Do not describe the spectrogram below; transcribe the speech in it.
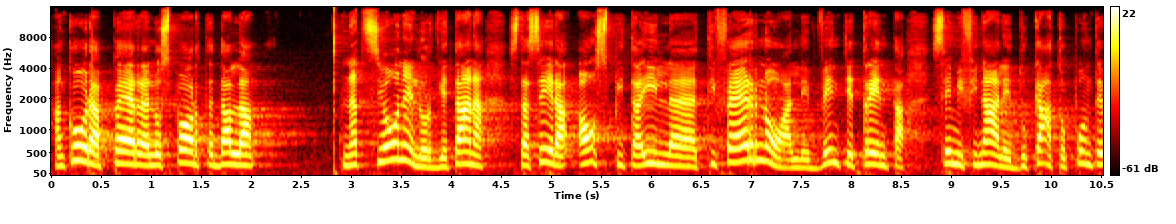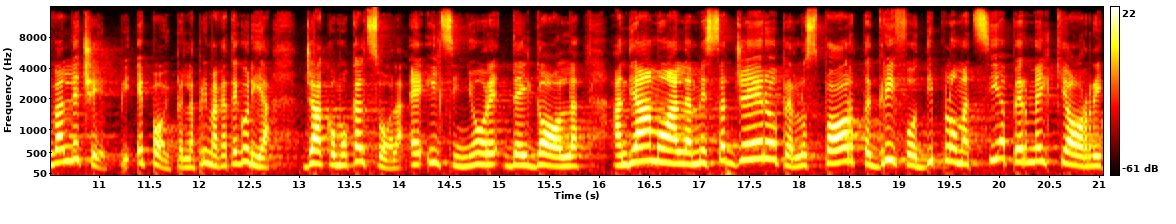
Ancora per lo sport dalla Nazione, l'Orvietana stasera ospita il Tiferno alle 20.30 semifinale Ducato Ponte Valle Ceppi e poi per la prima categoria Giacomo Calzuola è il signore del gol. Andiamo al messaggero per lo sport, grifo diplomazia per Melchiorri.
